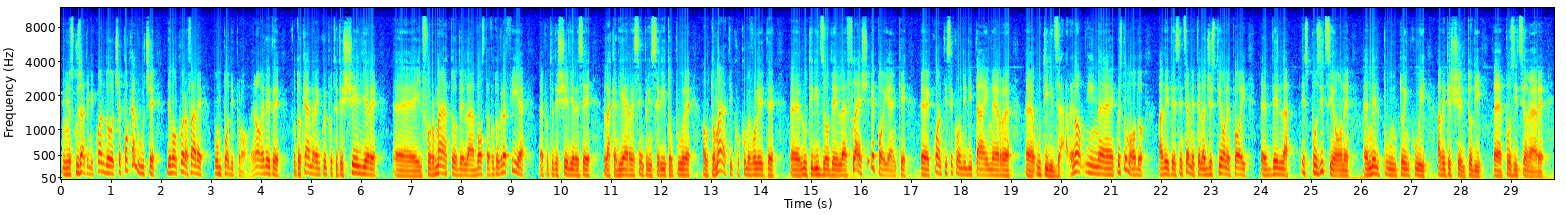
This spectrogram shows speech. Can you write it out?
scusatemi, quando c'è poca luce devo ancora fare un po' di prove. No? Vedete fotocamera in cui potete scegliere eh, il formato della vostra fotografia, eh, potete scegliere se l'HDR è sempre inserito oppure automatico, come volete eh, l'utilizzo del flash e poi anche eh, quanti secondi di timer eh, utilizzare. No? In eh, questo modo avete essenzialmente la gestione poi dell'esposizione nel punto in cui avete scelto di posizionare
